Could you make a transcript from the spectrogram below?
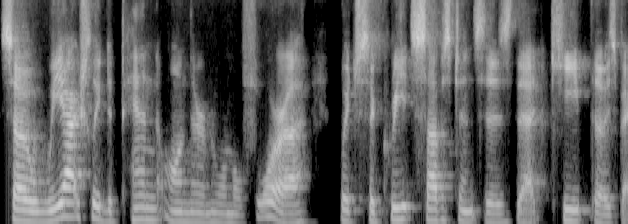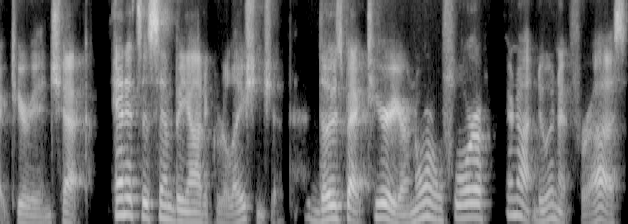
So we actually depend on their normal flora, which secretes substances that keep those bacteria in check. And it's a symbiotic relationship. Those bacteria, our normal flora, they're not doing it for us.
